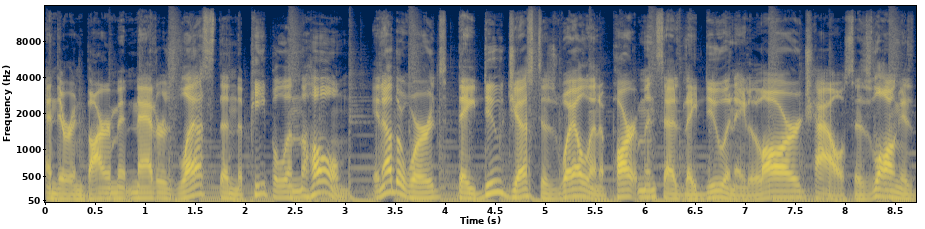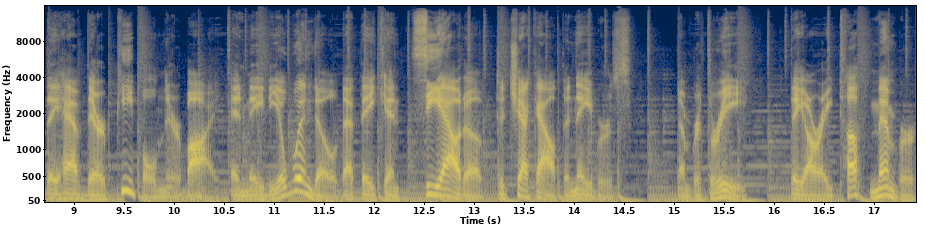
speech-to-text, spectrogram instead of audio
and their environment matters less than the people in the home. In other words, they do just as well in apartments as they do in a large house as long as they have their people nearby and maybe a window that they can see out of to check out the neighbors. Number 3. They are a tough member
